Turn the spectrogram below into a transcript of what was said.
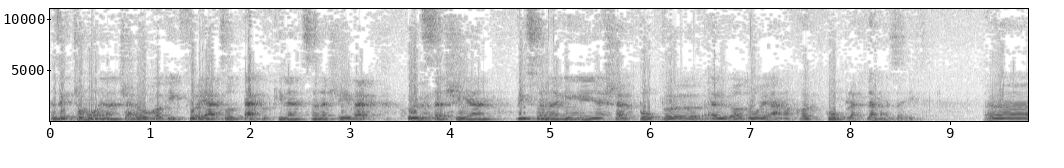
ez egy csomó olyan csávók, akik följátszották a 90-es évek összes ilyen viszonylag igényesebb pop előadójának a komplett lemezeit. Ö,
